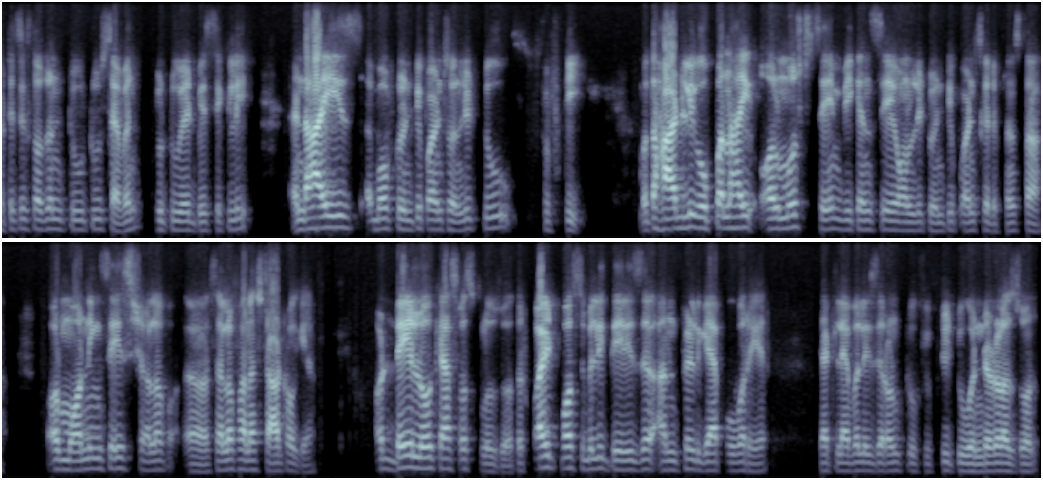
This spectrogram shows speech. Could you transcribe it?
36227 to 28 basically and high is above 20 points only 250 मतलब hardly open high almost same we can say only 20 points का डिफरेंस था और मॉर्निंग से सेल ऑफ सेल ऑफ आना स्टार्ट हो गया और डे लो के आसपास क्लोज हुआ तो quite possibly there is unfilled gap over here that level is around 250 200 वाला जोन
